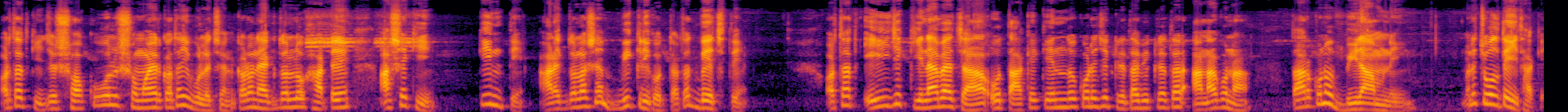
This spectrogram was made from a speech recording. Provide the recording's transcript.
অর্থাৎ কি? যে সকল সময়ের কথাই বলেছেন। কারণ একদল লোক হাটে আসে কি? কিনতে। আরেক দল আসে বিক্রি করতে, অর্থাৎ বেচতে। অর্থাৎ এই যে কেনা বেচা ও তাকে কেন্দ্র করে যে ক্রেতা বিক্রেতার আনাগোনা, তার কোনো বিরাম নেই। মানে চলতেই থাকে।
